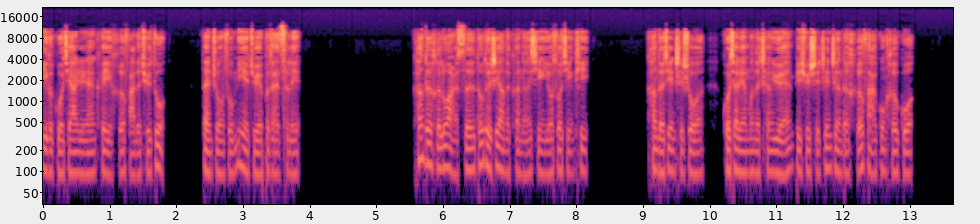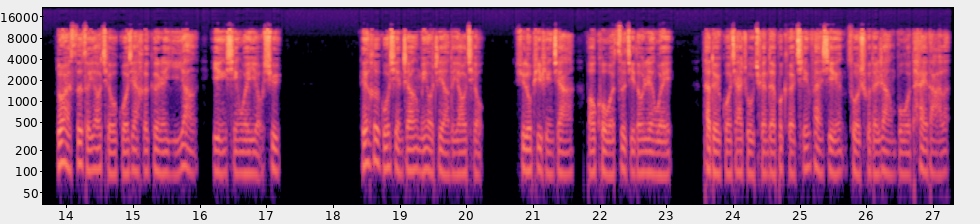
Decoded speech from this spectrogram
一个国家仍然可以合法的去做。但种族灭绝不在此列。康德和罗尔斯都对这样的可能性有所警惕。康德坚持说，国家联盟的成员必须是真正的合法共和国；罗尔斯则要求国家和个人一样应行为有序。联合国宪章没有这样的要求。许多批评家，包括我自己，都认为他对国家主权的不可侵犯性做出的让步太大了。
